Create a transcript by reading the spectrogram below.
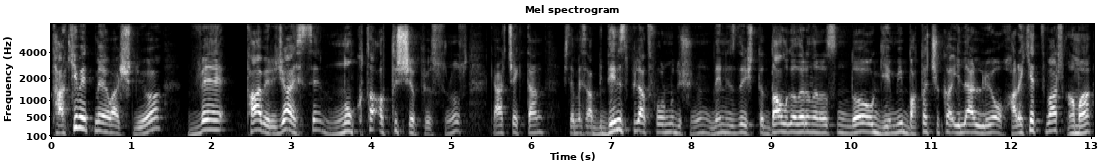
takip etmeye başlıyor ve tabiri caizse nokta atış yapıyorsunuz. Gerçekten işte mesela bir deniz platformu düşünün. Denizde işte dalgaların arasında o gemi bata çıka ilerliyor. O hareket var ama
